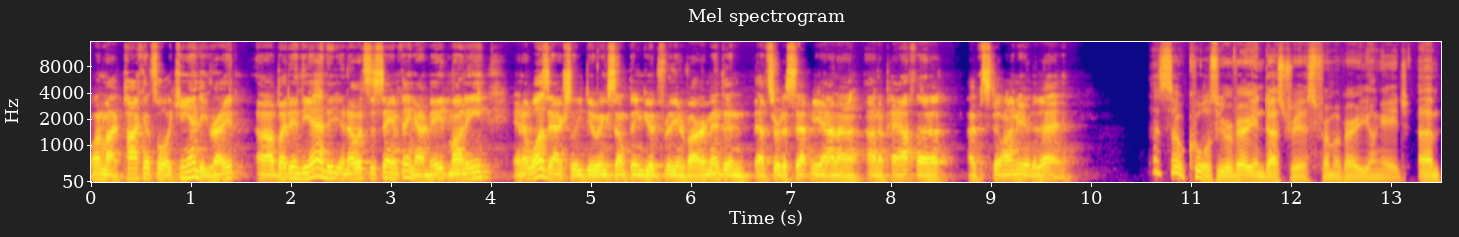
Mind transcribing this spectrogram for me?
on my pocket full of candy, right? Uh, but in the end, you know, it's the same thing. I made money, and it was actually doing something good for the environment, and that sort of set me on a on a path that I'm still on here today. That's so cool. So you were very industrious from a very young age. Um,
